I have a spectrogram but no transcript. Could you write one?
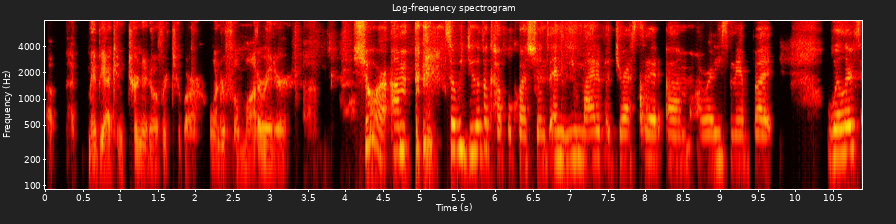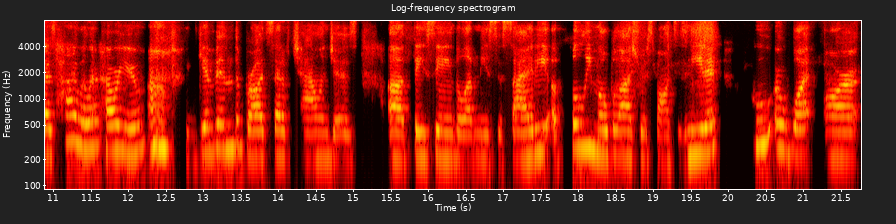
Uh, maybe I can turn it over to our wonderful moderator. Um, sure. Um, so we do have a couple questions, and you might have addressed it um, already, Samar, but Willard says, Hi, Willard, how are you? Um, given the broad set of challenges uh, facing the Lebanese society, a fully mobilized response is needed. Who or what are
